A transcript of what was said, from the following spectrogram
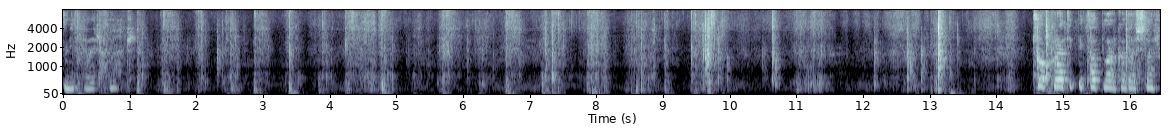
Bismillahirrahmanirrahim. Çok pratik bir tatlı arkadaşlar.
